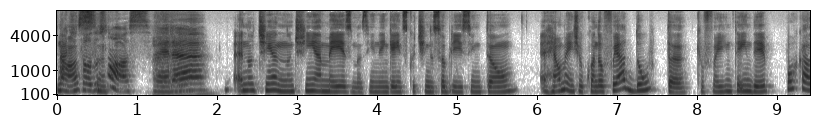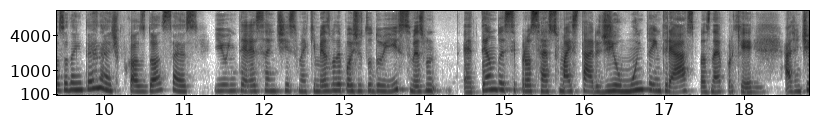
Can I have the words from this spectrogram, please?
A de Nossa, todos nós. É. Era. é, não tinha, não tinha mesmo, assim, ninguém discutindo sobre isso. Então, é, realmente, eu- quando eu fui adulta, que eu fui entender por causa da internet, por causa do acesso. E o interessantíssimo é que, mesmo depois de tudo isso, mesmo é, tendo esse processo mais tardio, muito entre aspas, né? Porque a gente,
